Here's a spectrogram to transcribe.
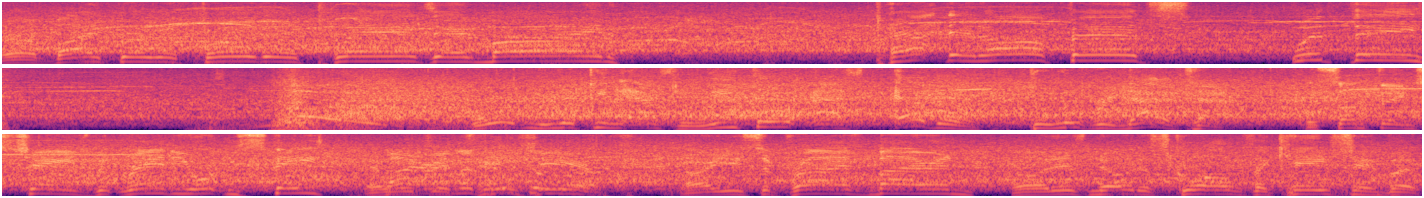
the Viper with further plans in mind. Patent offense with the... Orton looking as lethal as ever delivering that attack. Well, some things change, but Randy Orton stays. And Byron, look take who's here. Are you surprised, Byron? Oh, it is no disqualification, but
